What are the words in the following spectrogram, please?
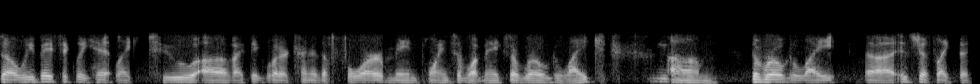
So we basically hit like two of I think what are kind of the four main points of what makes a rogue like. Um, the roguelite uh, is just like the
